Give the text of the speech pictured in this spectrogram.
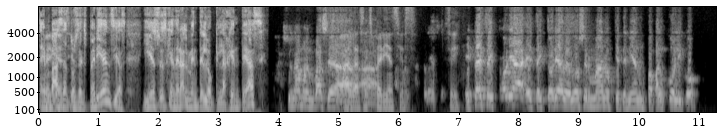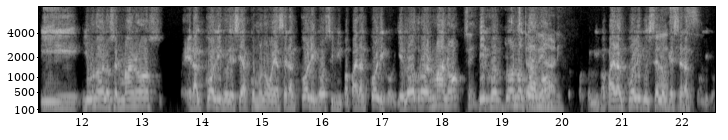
en base, a, tus experiencias y eso es generalmente lo que la gente hace. Reaccionamos en base a, las experiencias. Sí. Está esta historia, esta historia de dos hermanos que tenían un papá alcohólico y, uno de los hermanos era alcohólico y decía, ¿cómo no voy a ser alcohólico si mi papá era alcohólico? Y el otro hermano dijo, yo no tomo porque mi papá era alcohólico y sé lo que es ser alcohólico.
